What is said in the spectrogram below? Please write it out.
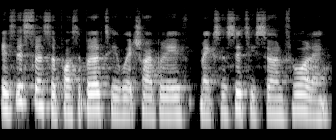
It is this sense of possibility which I believe makes a city so enthralling.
